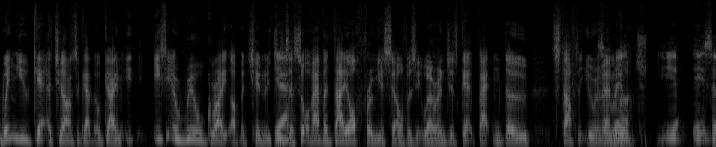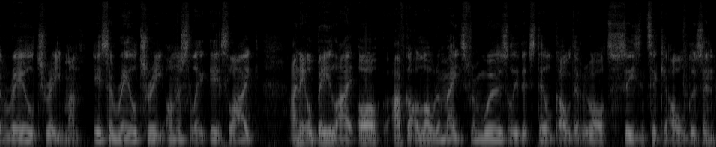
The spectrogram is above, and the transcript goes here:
when you get a chance to go to a game, it, is it a real great opportunity Yeah. to sort of have a day off from yourself, as it were, and just get back and do stuff that you It's remember? real, tr- yeah, it's a real treat, man. It's a real treat. Honestly, it's like, and it'll be like, oh, I've got a load of mates from Worsley that still go that are all season ticket holders, and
